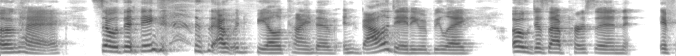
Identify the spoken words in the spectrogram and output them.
Okay. So the thing that would feel kind of invalidating would be like, oh, does that person, if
